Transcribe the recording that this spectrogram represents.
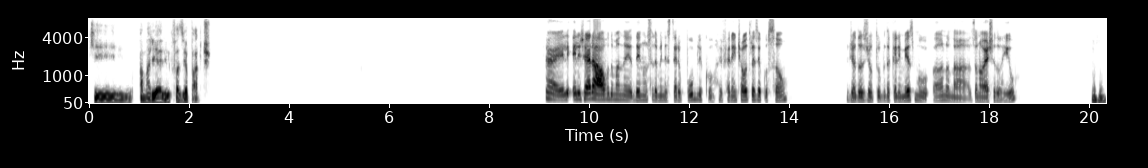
que a Marielle fazia parte. É, ele, ele já era alvo de uma denúncia do Ministério Público referente a outra execução no dia 12 de outubro daquele mesmo ano, na zona oeste do Rio. Uhum.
